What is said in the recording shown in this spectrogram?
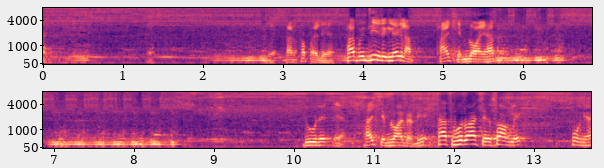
ฮะเนี่ยดันเข้าไปเลย ถ้าพื้นที่เล็กๆหลับท้ายเข็มรอยครับ ดูเนี่ยท้ายเข็มรอยแบบนี้ ถ้าสมมติว่าเจอซอกเล็ก พวกนี้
